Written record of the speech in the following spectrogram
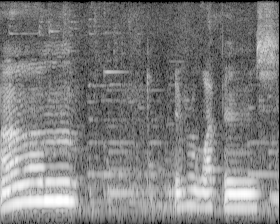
Um, weapons.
